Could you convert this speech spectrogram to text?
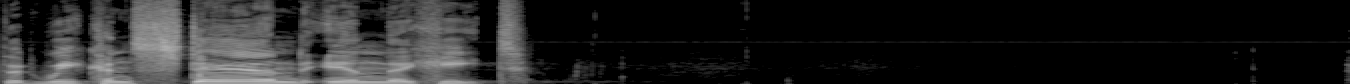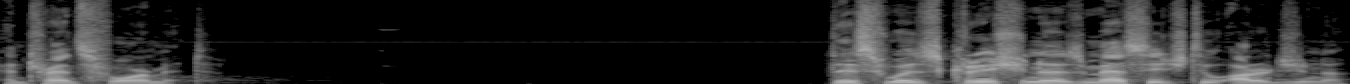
That we can stand in the heat and transform it. This was Krishna's message to Arjuna.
